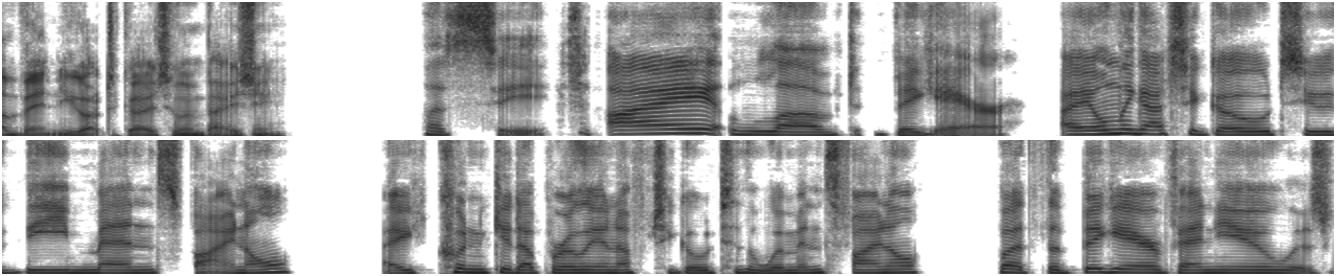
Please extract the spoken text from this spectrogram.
event you got to go to in Beijing? Let's see. I loved Big Air. I only got to go to the men's final. I couldn't get up early enough to go to the women's final, but the Big Air venue was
